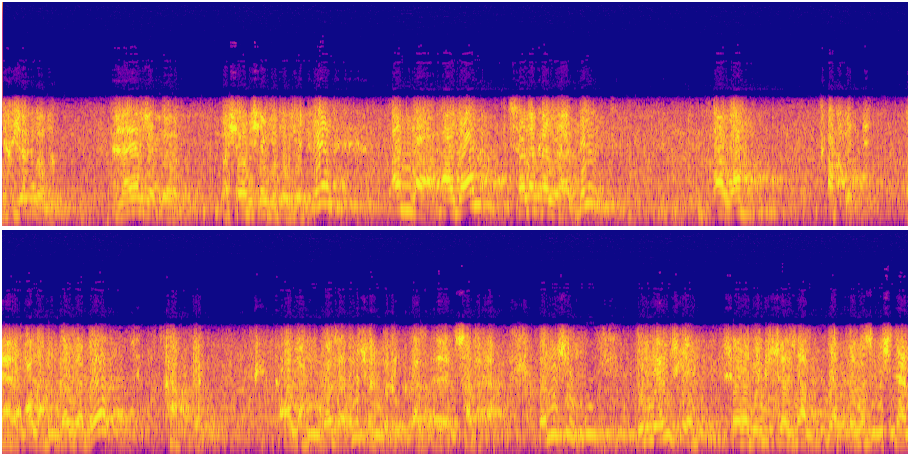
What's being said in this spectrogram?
yakacaktı onu. Fena yapacaktı onu. Başına bir şey getirecekti. Ama adam sadaka verdi, Allah affetti. Yani Allah'ın gazabı kalktı. Allah'ın gazabını söndürür gaz, e, sadaka. Onun için bilmiyoruz ki söylediğimiz sözden, yaptığımız işten,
